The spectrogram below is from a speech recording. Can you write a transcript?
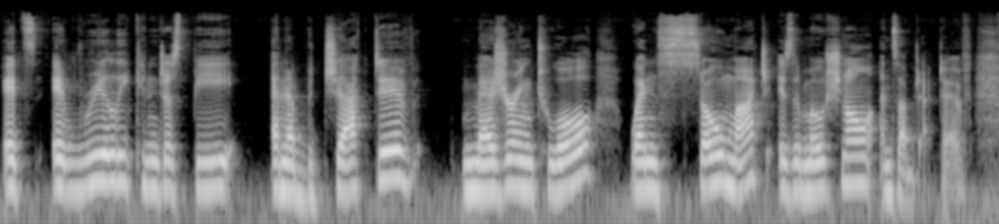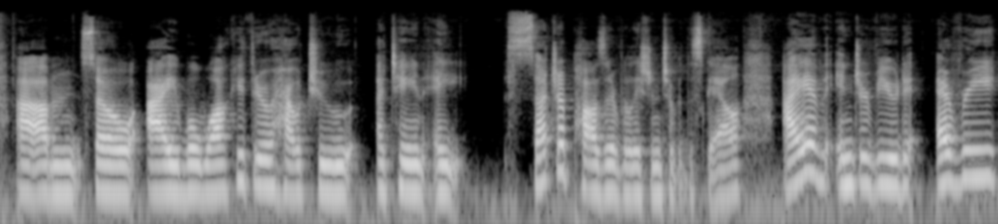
It's it really can just be an objective measuring tool when so much is emotional and subjective. Um, so I will walk you through how to attain a such a positive relationship with the scale. I have interviewed every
